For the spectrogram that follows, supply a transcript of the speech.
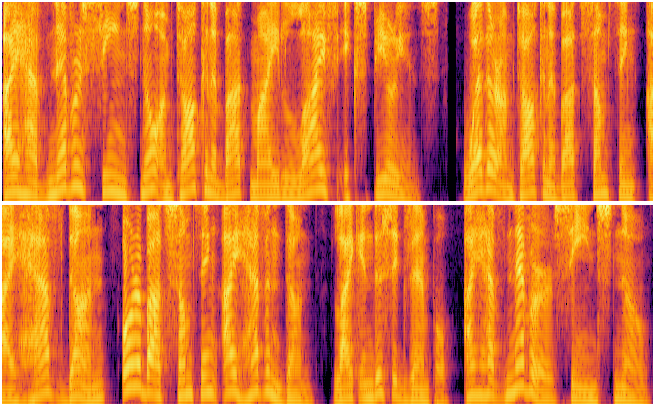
I have never seen snow. I'm talking about my life experience. Whether I'm talking about something I have done or about something I haven't done. Like in this example, I have never seen snow.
